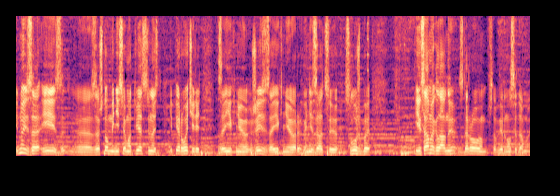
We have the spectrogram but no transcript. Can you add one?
и, ну и, за, и за, за что мы несем ответственность, и в первую очередь за их жизнь, за их организацию службы, и самое главное, здоровым, чтобы вернулся домой.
